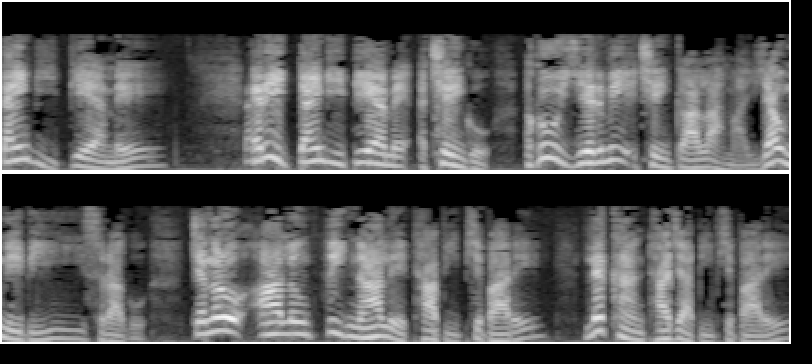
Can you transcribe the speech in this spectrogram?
တိုင်းပြည်ပြည့်ရမယ်အဲ့ဒီတိုင်းပြည်ပြည့်ရမယ်အချိန်ကိုအခုယေရမိအချိန်ကာလမှာရောက်နေပြီဆိုတာကိုကျွန်တော်အားလုံးသိနာလေထားပြီးဖြစ်ပါတယ်လက်ခံထားကြပြီးဖြစ်ပါတယ်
